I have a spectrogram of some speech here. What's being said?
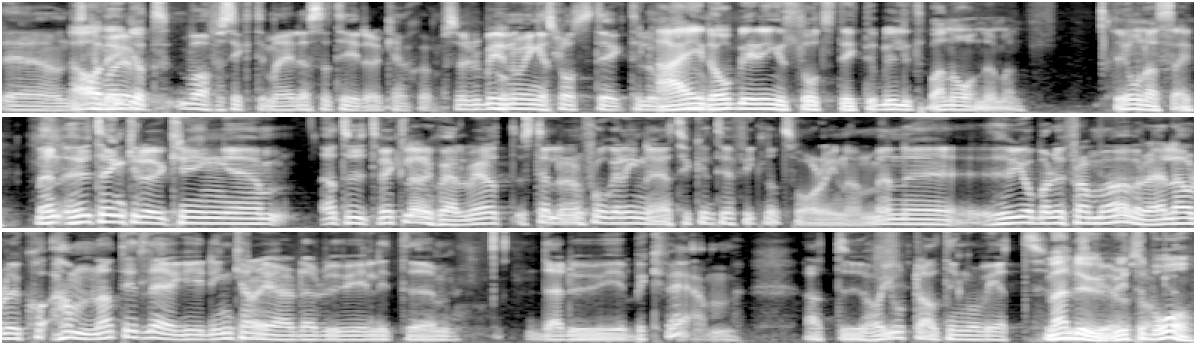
Eh, det Ja, ska det är man vara försiktig med i dessa tider kanske. Så det blir nog ingen slottsteg till lunch. Nej, då blir det ingen slottstek. Det blir lite bananer, men det ordnar sig. Men hur tänker du kring eh, att utveckla dig själv? Jag ställde en fråga innan, jag tycker inte jag fick något svar innan. Men eh, hur jobbar du framöver? Eller har du hamnat i ett läge i din karriär där du är lite där du är bekväm? Att du har gjort allting och vet hur Men du du, vet du vad?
